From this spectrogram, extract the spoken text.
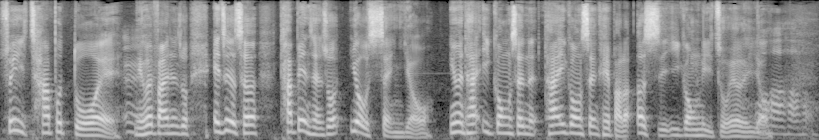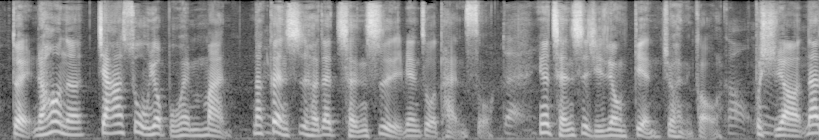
所以差不多诶、嗯。你会发现说，诶，这个车它变成说又省油，因为它一公升的它一公升可以跑到二十一公里左右的油，对，然后呢加速又不会慢，那更适合在城市里面做探索，对，因为城市其实用电就很够了。够不需要。那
